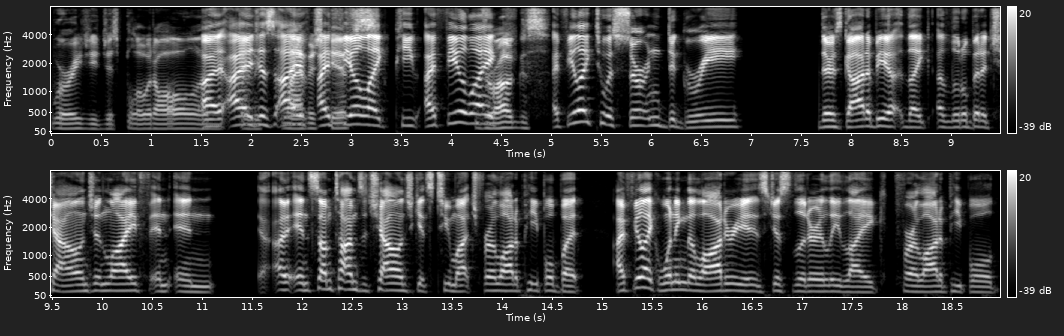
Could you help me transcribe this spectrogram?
worried you just blow it all I, I just I I feel like pe- I feel like drugs. I feel like to a certain degree, there's got to be a, like a little bit of challenge in life, and and uh, and sometimes the challenge gets too much for a lot of people. But I feel like winning the lottery is just literally like for a lot of people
